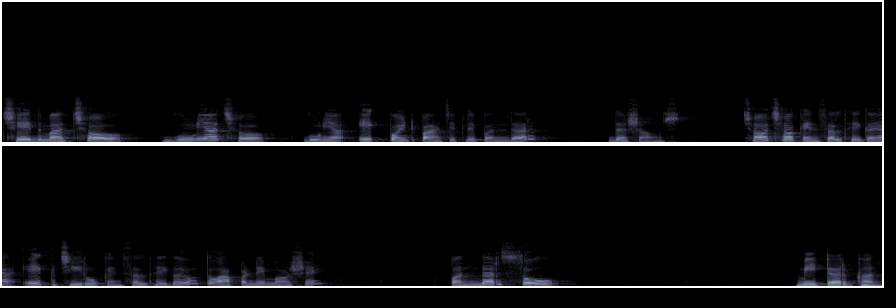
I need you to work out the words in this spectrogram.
છેદમાં છ ગુણ્યા છ ગુણ્યા એક પોઈન્ટ પાંચ એટલે પંદર દશાંશ. છ છ કેન્સલ થઈ ગયા, એક જીરો કેન્સલ થઈ ગયો, તો આપણને મળશે પંદરસો મીટર ઘન.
